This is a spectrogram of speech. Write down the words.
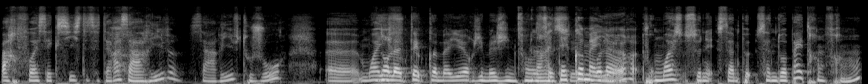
parfois sexistes, etc. Ça arrive, ça arrive toujours. Euh, moi, dans la tech comme ailleurs, j'imagine. Enfin, dans la tech comme ailleurs. Pour moi, ce ça, ça, ne doit pas être un frein.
